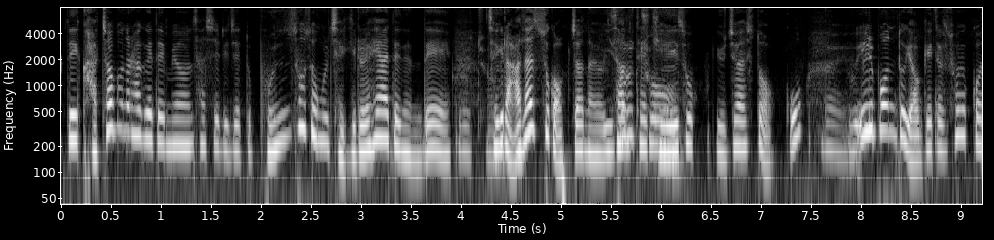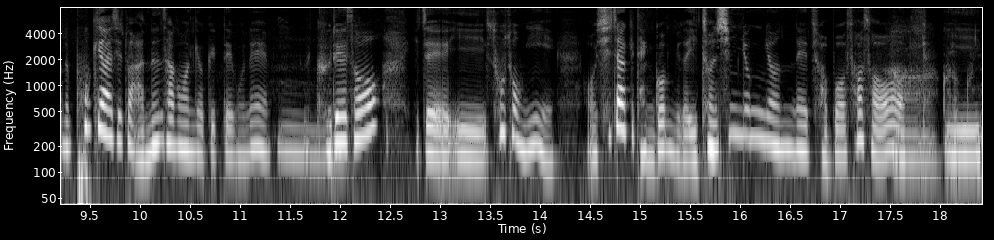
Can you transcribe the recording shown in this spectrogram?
근데 이 가처분을 하게 되면 사실 이제 또 본 소송을 제기를 해야 되는데 그렇죠. 제기를 안 할 수가 없잖아요. 이 상태 그렇죠. 계속 유지할 수도 없고 네. 일본도 여기에 대해서 소유권을 포기하지도 않는 상황이었기 때문에 음. 그래서 이제 이 소송이 어, 시작이 된 겁니다. 2016년에 접어서서 아, 이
